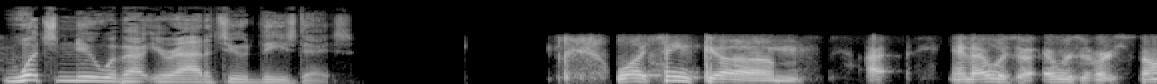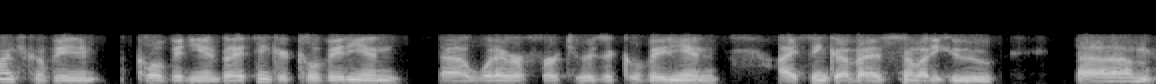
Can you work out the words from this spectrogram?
what's new about your attitude these days? Well, I think, um, I, and I was a, I was a very staunch COVIDian, COVIDian, but I think a COVIDian, uh, what I refer to as a COVIDian, I think of as somebody who um,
